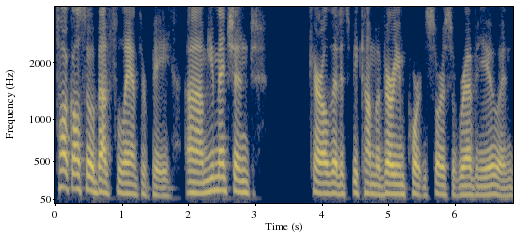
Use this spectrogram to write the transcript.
talk also about philanthropy. Um, you mentioned, Carol, that it's become a very important source of revenue and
